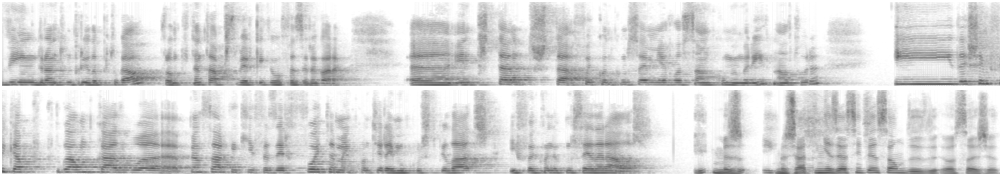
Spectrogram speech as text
vim durante um período a Portugal, pronto, tentar perceber o que é que eu vou fazer agora. Entretanto, está, foi quando comecei a minha relação com o meu marido, na altura, e deixei-me ficar por Portugal um bocado a, a, pensar o que é que ia fazer. Foi também quando tirei o meu curso de Pilates e foi quando eu comecei a dar aulas. E, mas, e, mas já tinhas essa intenção de, de, ou seja,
